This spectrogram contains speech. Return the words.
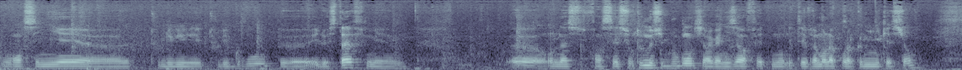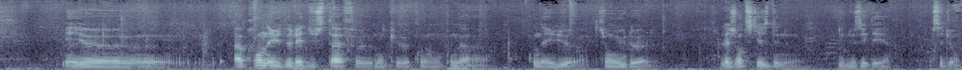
pour renseigner euh, tous, les, tous les groupes euh, et le staff, mais euh, euh, on a, enfin, c'est surtout Monsieur Bougon qui organisait en fait. Nous, on était vraiment là pour la communication. Et euh, après, on a eu de l'aide du staff euh, donc, euh, qu'on a, qu'on a eu, euh, qui ont eu le- la gentillesse de nous, de nous aider euh, pour cette journée.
